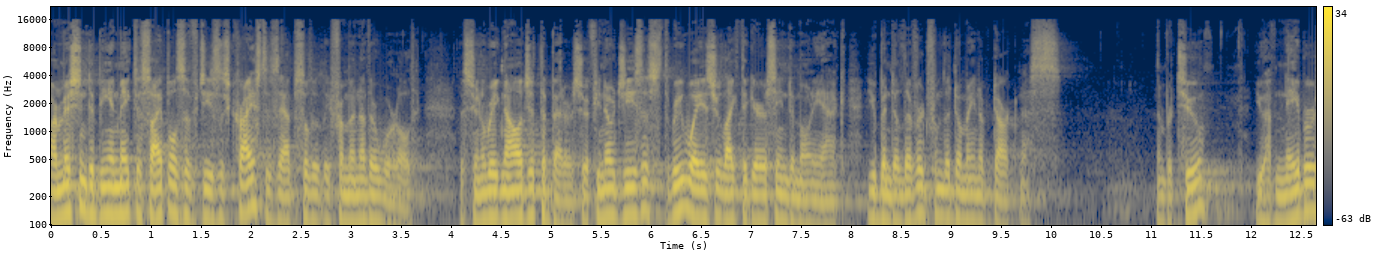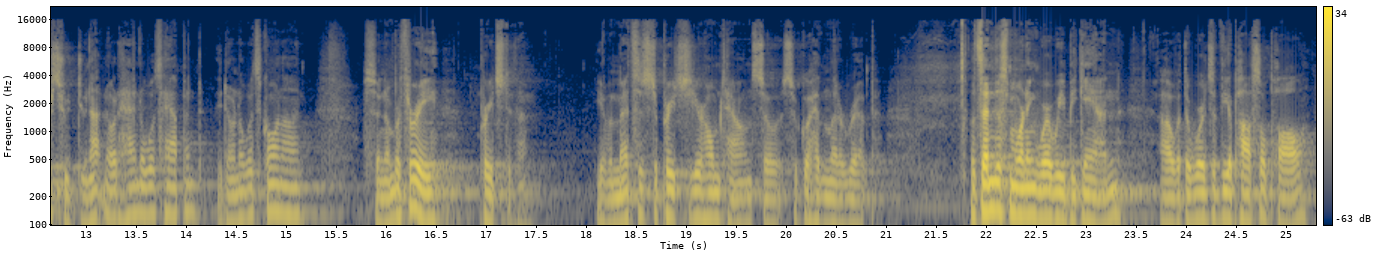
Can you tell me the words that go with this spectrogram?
Our mission to be and make disciples of Jesus Christ is absolutely from another world. The sooner we acknowledge it, the better. So if you know Jesus, three ways you're like the Gerasene demoniac. You've been delivered from the domain of darkness. Number two, you have neighbors who do not know to handle what's happened, they don't know what's going on. So, number three, preach to them. You have a message to preach to your hometown, so, so go ahead and let it rip. Let's end this morning where we began uh, with the words of the Apostle Paul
